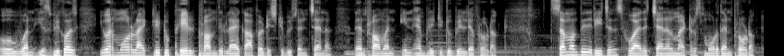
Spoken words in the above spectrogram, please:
Oh, one is because you are more likely to fail from the lack of a distribution channel than from an inability to build a product. Some of the reasons why the channel matters more than product.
